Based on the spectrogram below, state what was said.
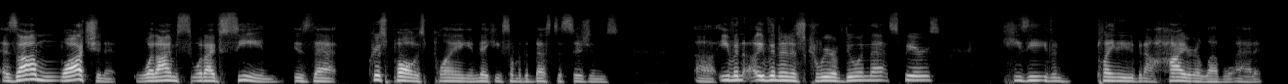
as I'm watching it, what I'm what I've seen is that Chris Paul is playing and making some of the best decisions. Uh, even even in his career of doing that, Spears, he's even playing even a higher level at it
